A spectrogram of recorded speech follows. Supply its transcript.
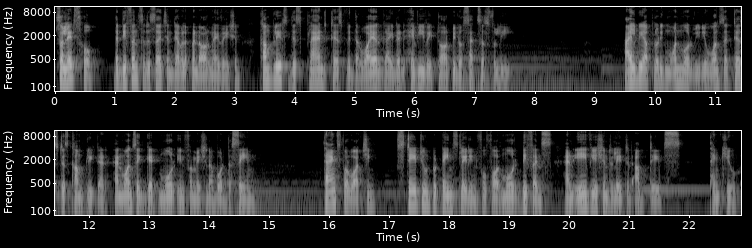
So let's hope the Defense Research and Development Organization completes this planned test with their wire guided heavyweight torpedo successfully. I'll be uploading one more video once the test is completed and once I get more information about the same. Thanks for watching. Stay tuned to 10SlideInfo for more defense and aviation related updates. Thank you.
